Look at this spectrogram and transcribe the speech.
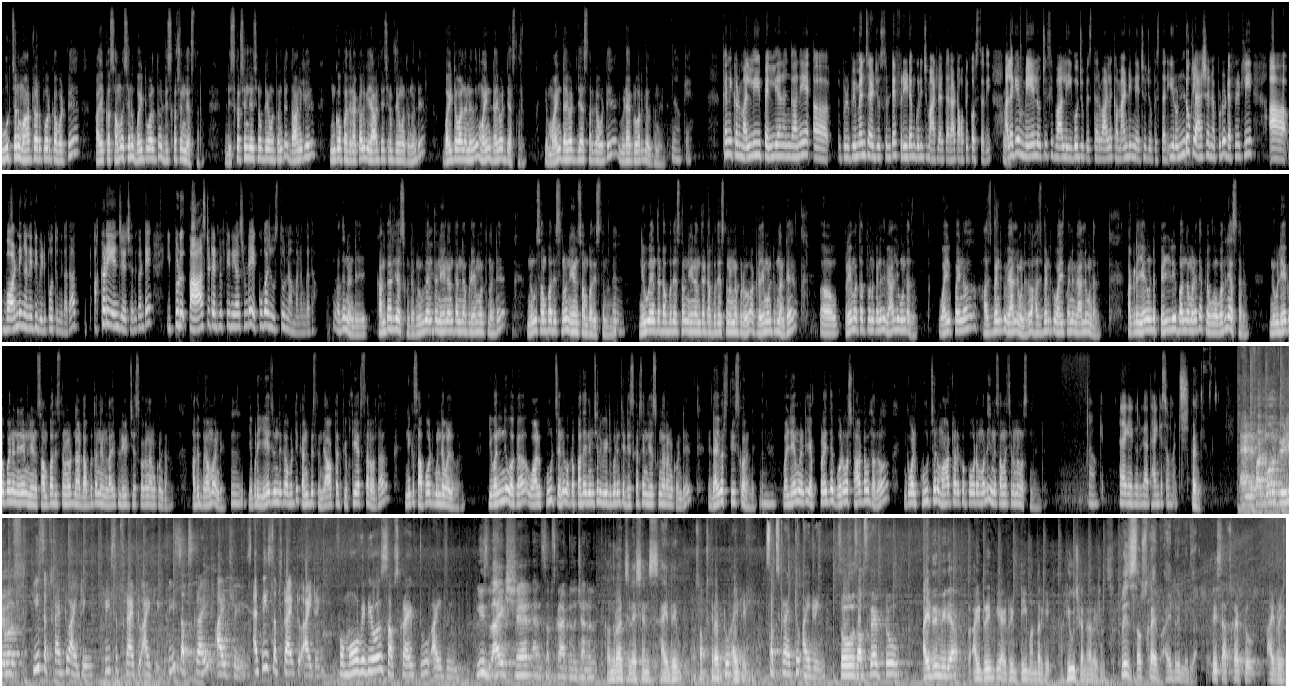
కూర్చొని మాట్లాడుకోరు కాబట్టి ఆ యొక్క సమస్యను బయట వాళ్ళతో డిస్కషన్ చేస్తారు. డిస్కషన్ చేసినప్పుడు ఏమవుతుందంటే దానికి ఇంకో పది రకాలుగా యాడ్ చేసినప్పుడు ఏమవుతుందంటే బయట వాళ్ళు అనేది మైండ్ డైవర్ట్ చేస్తారు. ఈ మైండ్ డైవర్ట్ చేస్తారు కాబట్టి విడాకుల వరకు వెళ్తుందండి. ఓకే. కానీ ఇక్కడ మళ్ళీ పెళ్ళి అనగానే ఇప్పుడు విమెన్ సైడ్ చూస్తుంటే ఫ్రీడమ్ గురించి మాట్లాడతారు ఆ టాపిక్ వస్తుంది. అలాగే మేల్ వచ్చేసి వాళ్ళ ఈగో చూపిస్తారు వాళ్ళ కమాండింగ్ నేచర్ చూపిస్తారు. ఈ రెండు క్లాష్ అయినప్పుడు డెఫినెట్లీ ఆ బాండింగ్ అనేది విడిపోతుంది కదా. అక్కడ ఏం చేయొచ్చు? ఎందుకంటే ఇప్పుడు పాస్ట్ టెన్ ఫిఫ్టీన్ ఇయర్స్ నుండే ఎక్కువగా చూస్తున్నాం మనం కదా. అదేనండి. కంపేర్ చేసుకుంటారు. నువ్వెంత నేనెంత అన్నప్పుడు ఏమవుతుందంటే నువ్వు సంపాదిస్తున్నావు నేను సంపాదిస్తున్నాను. నువ్వు ఎంత డబ్బు తెస్తున్నావు నేను ఎంత డబ్బు తెస్తున్నాను అన్నప్పుడు అక్కడ ఏముంటుందంటే ప్రేమతత్వానికి అనేది వాల్యూ ఉండదు. వైఫ్ పైన హస్బెండ్కి వాల్యూ ఉండదు. హస్బెండ్కి వైఫ్ పైన వాల్యూ ఉండదు. అక్కడ ఏమంటే పెళ్ళి బంధం అనేది అక్కడ వదిలేస్తారు. నువ్వు లేకపోయినా నేను నేను సంపాదిస్తున్నాను కాబట్టి నా డబ్బుతో నేను లైఫ్ లీడ్ చేసుకోగలను అనుకుంటారు. అది భ్రమ అండి. ఇప్పుడు ఏజ్ ఉంది కాబట్టి కనిపిస్తుంది. ఆఫ్టర్ ఫిఫ్టీ ఇయర్స్ తర్వాత నీకు సపోర్ట్గా ఉండేవాళ్ళు ఎవరు? ఇవన్నీ ఒక వాళ్ళు కూర్చొని ఒక పదహైదు నిమిషాలు వీటి గురించి డిస్కషన్ చేసుకున్నారు అనుకోండి డైవర్స్ తీసుకోరండి. వాళ్ళు ఏమంటే ఎప్పుడైతే గొడవ స్టార్ట్ అవుతుందో ఇంకా వాళ్ళు కూర్చొని మాట్లాడకపోవడం వల్ల ఇన్ని సమస్యలను వస్తున్నాయండి. ఓకే. అలాగే గురుగారు thank you so much thank you And for more videos, Please subscribe to iDream. Please subscribe to iDream. Please subscribe iDream. And please subscribe to iDream. For more videos, subscribe to iDream. please like, share, and subscribe to the channel. Congratulations, iDream. Subscribe to iDream. Subscribe to iDream. So, subscribe to iDream Media. I డ్రీమ్కి I dream team అందరికీ huge congratulations Please subscribe iDream Media. Please subscribe to iDream.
